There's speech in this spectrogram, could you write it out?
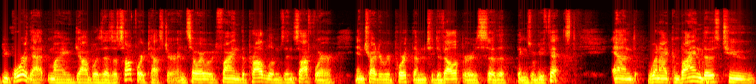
before that, my job was as a software tester, and so I would find the problems in software and try to report them to developers so that things would be fixed. And when I combine those two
